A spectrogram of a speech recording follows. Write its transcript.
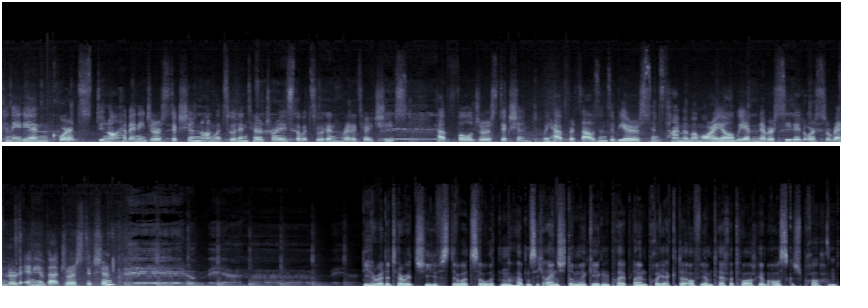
Canadian courts do not have any jurisdiction on Wet'suwet'en territories. The Wet'suwet'en hereditary chiefs have full jurisdiction. We have for thousands of years, since time immemorial. We have never ceded or surrendered any of that jurisdiction. Die Hereditary Chiefs der Wet'suwet'en haben sich einstimmig gegen Pipeline-Projekte auf ihrem Territorium ausgesprochen.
